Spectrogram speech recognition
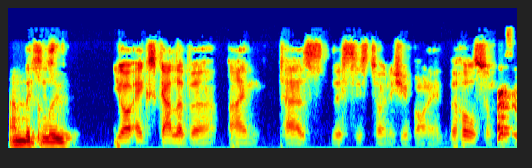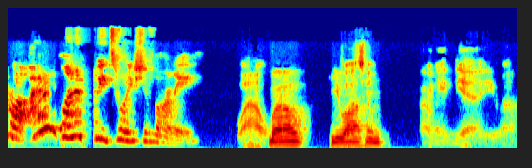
I'm the glue. You're Excalibur. I'm Taz. This is Tony Schiavone. The wholesome. first of all, I don't want to be Tony Schiavone. Wow. Well, you are him. I mean, yeah, you are.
